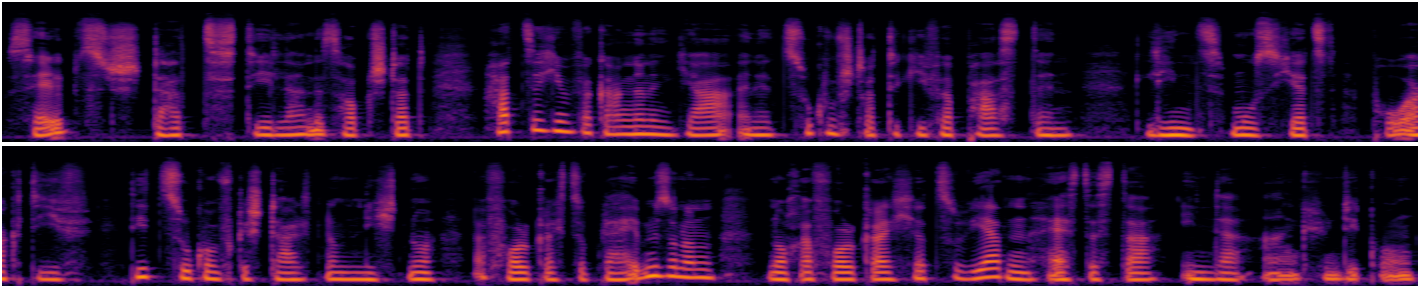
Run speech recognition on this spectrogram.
selbst statt. Die Landeshauptstadt hat sich im vergangenen Jahr eine Zukunftsstrategie verpasst, denn Linz muss jetzt proaktiv die Zukunft gestalten, um nicht nur erfolgreich zu bleiben, sondern noch erfolgreicher zu werden, heißt es da in der Ankündigung.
